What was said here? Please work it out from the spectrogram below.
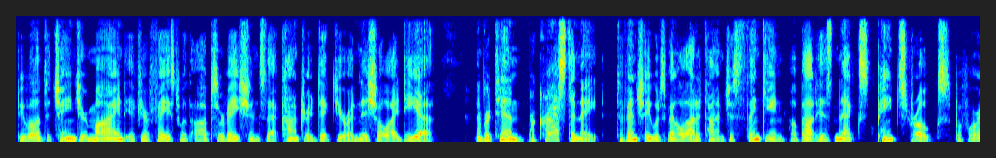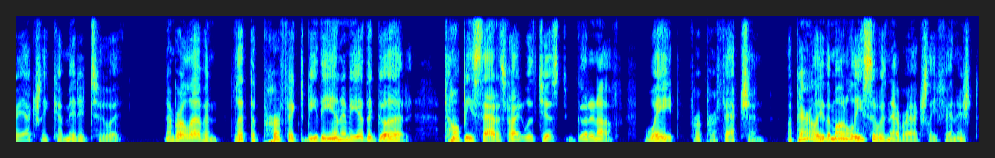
Be willing to change your mind if you're faced with observations that contradict your initial idea. Number 10, procrastinate. Da Vinci would spend a lot of time just thinking about his next paint strokes before he actually committed to it. Number 11, let the perfect be the enemy of the good. Don't be satisfied with just good enough. Wait for perfection. Apparently, the Mona Lisa was never actually finished.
